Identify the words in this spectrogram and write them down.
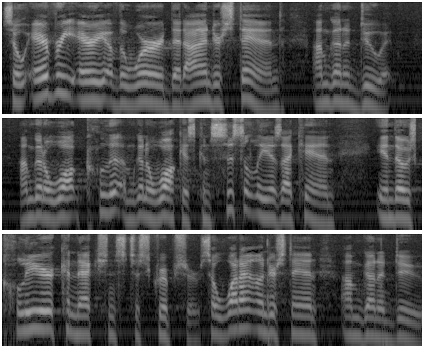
So, every area of the Word that I understand, I'm going to do it. I'm going to walk, I'm going to walk as consistently as I can in those clear connections to Scripture. So, what I understand, I'm going to do.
